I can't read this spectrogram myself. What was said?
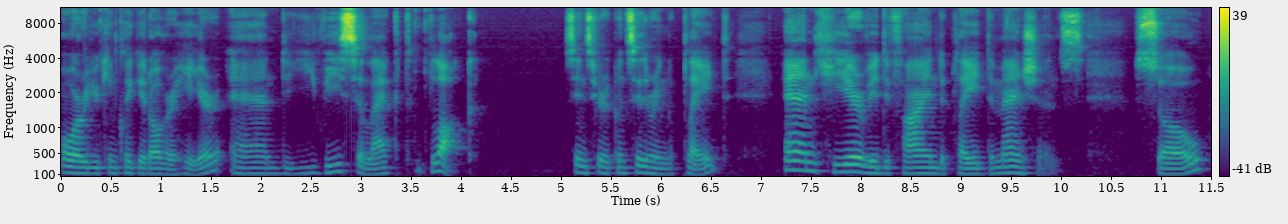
or you can click it over here and we select block since we're considering a plate and here we define the plate dimensions. So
